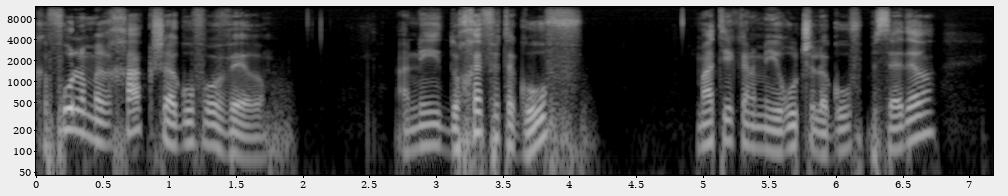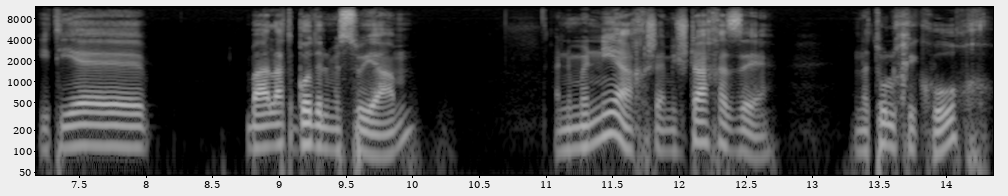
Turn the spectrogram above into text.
כפול המרחק שהגוף עובר. אני דוחף את הגוף, מה תהיה כאן המהירות של הגוף, בסדר? היא תהיה בעלת גודל מסוים. אני מניח שהמשטח הזה נטול חיכוך.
